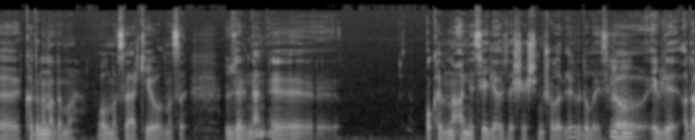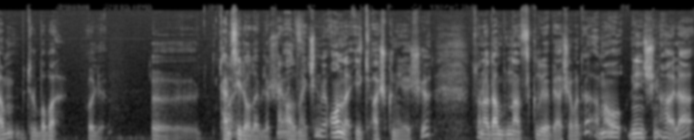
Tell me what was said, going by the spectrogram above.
e, kadının adamı olması, erkeği olması üzerinden. E, o kadını annesiyle özdeşleştirmiş olabilir ve dolayısıyla hı hı. o evli adam bir tür baba rolü e, temsili olabilir evet. alma için ve onunla ilk aşkını yaşıyor. Sonra adam bundan sıkılıyor bir aşamada ama o Ninş'in hala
